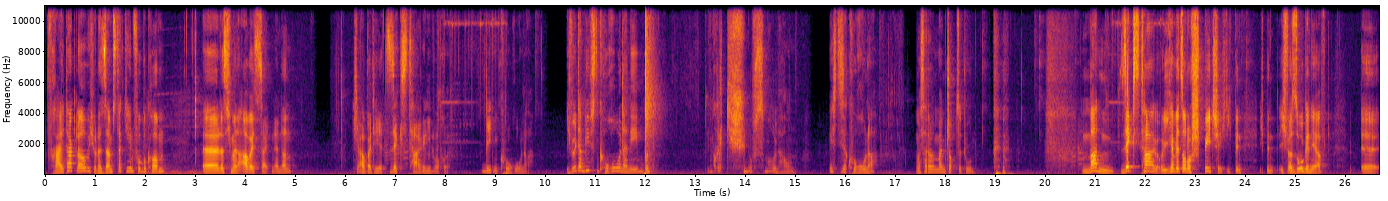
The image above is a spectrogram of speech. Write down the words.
Freitag, glaube ich, oder Samstag die Info bekommen, äh, dass sich meine Arbeitszeiten ändern. Ich arbeite jetzt sechs Tage die Woche. Wegen Corona. Ich würde am liebsten Corona nehmen und ihm richtig schön aufs Maul hauen. Wer ist dieser Corona? Was hat er mit meinem Job zu tun? Mann, sechs Tage und ich habe jetzt auch noch Spätschicht. Ich bin, ich bin, ich war so genervt. Äh,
